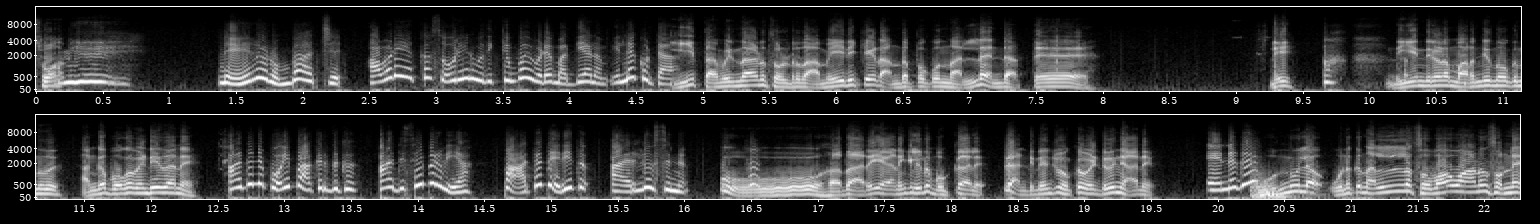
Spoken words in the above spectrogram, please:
സ്വാമിയേ நேரம் ரொம்ப ஆச்சு അവിടെയൊക്കെ സൂര്യൻ ഉദിക്കുമ്പോ ഇവിടെ മധ്യാഹ്നം ഇല്ല കുട്ടാ ഈ തമിഴ്നാട് சொல்றது അമേരിക്കയുടെ അന്തപ്പക്കൊന്നും അല്ല എന്റെ അത്തേ ഡേ നീ എന്തിനാണ് മറിഞ്ഞു നോക്കുന്നത്? അങ്ങ പോക വേണ്ടിയതാണേ തന്നെ. അതിന് പോയി പാക്കരുത് അതിശയപ്രവിയാ പാത്ത തെരീത്തു അരലൂസിന് ഓ അത് അറിയാണെങ്കിൽ ഇത് മുക്കാൽ. രണ്ടിനും ചുമക്ക വേണ്ടിയത് ഞാൻ. എന്നത്? ഒന്നുമില്ല ഉനക്ക് നല്ല സ്വഭാവമാണ് സൊന്നേ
